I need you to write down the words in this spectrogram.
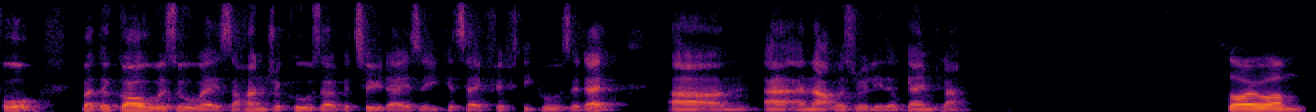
four. But the goal was always 100 calls over two days, or you could say 50 calls a day. Um, and that was really the game plan. So, um,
